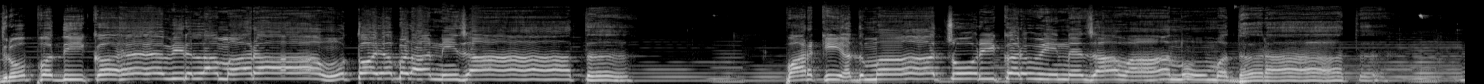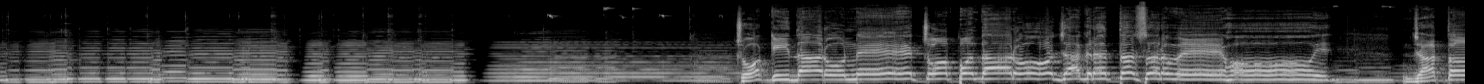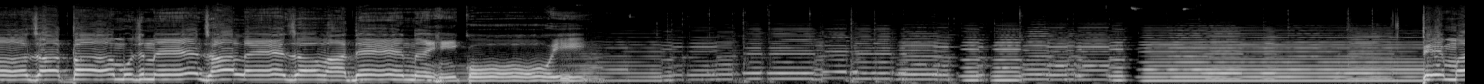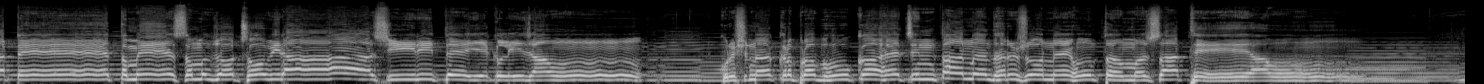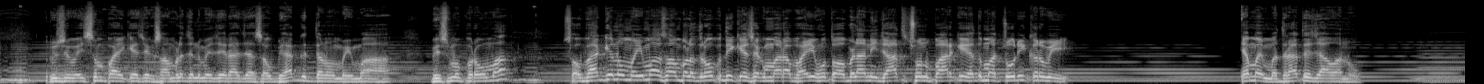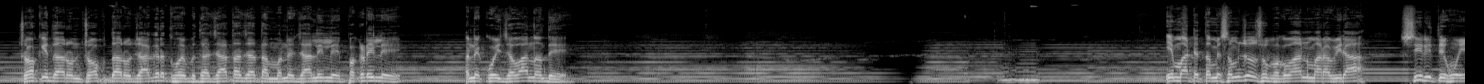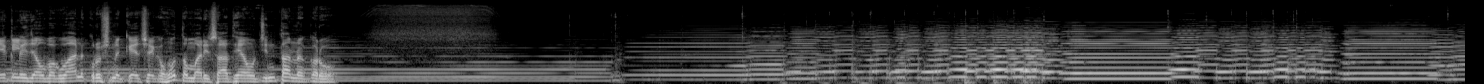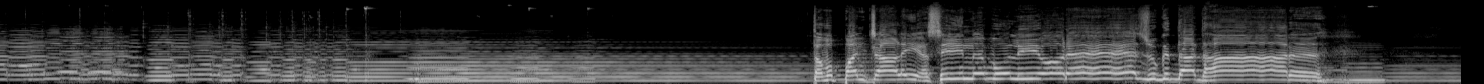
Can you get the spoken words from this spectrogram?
દ્રૌપદી કહે, વિરલા મારા, હું તો અબળાની જાત. પારકી હદમાં ચોરી કરવીને જવાનું મધરાત. ચોકીદારો ને ચોપદારો જાગ્રત સર્વે હોય. જાતા જાતા મુજને ઝાલે જવા દે નહીં કોઈ. તે માટે તમે સમજો છો વિરાશી રીતે એકલી જાઉં. કૃષ્ણ પ્રભુ કહે, ચિંતા ન ધરશો ને હું તમ સાથે આવું. ઋષિ વૈશંપાએ કહે છે કે સાંભળ જન્મે જે રાજા સૌભાગ્ય તણો મહિમા ભીષ્મ પર્વમાં સૌભાગ્યનો મહિમા સાંભળ. દ્રૌપદી કહે છે કે મારા ભાઈ, હું તો અબળાની જાત છું પારકી હદમાં ચોરી કરવી. એમાંય મધરાતે જવાનું. ચોકીદારો ચોપદારો જાગ્રત હોય, બધા જાતા જાતા મને જાલી લે, પકડી લે અને કોઈ જવા ન દે. એ માટે તમે સમજો છો, ભગવાન, મારા વીરા. સી રીતે હું એકલી જાઉં, ભગવાન, કૃષ્ણ કહે છે કે હું તમારી સાથે આવું, ચિંતા ન કરો. તવ પાંચાળી હસીને બોલ્યો રે જુગદાધાર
